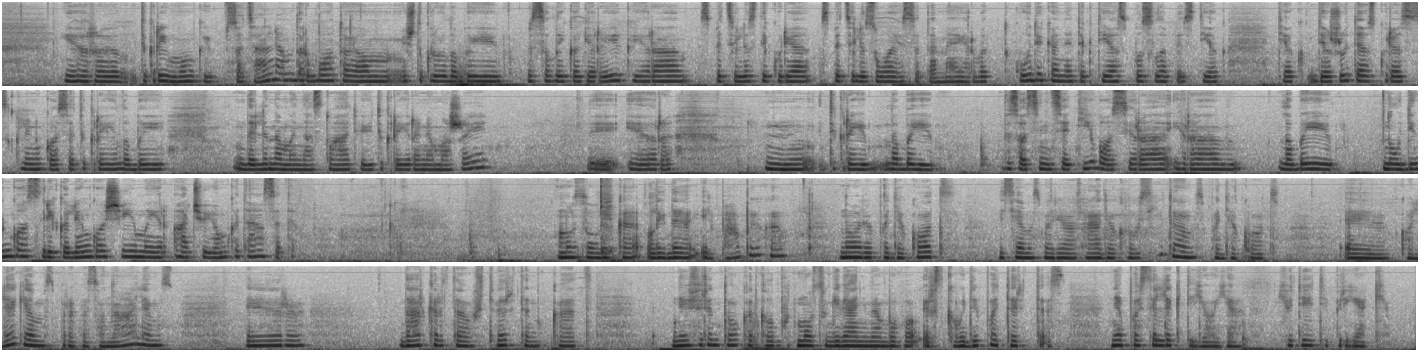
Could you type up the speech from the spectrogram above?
Ir tikrai mums kaip socialiniam darbuotojom iš tikrųjų labai visą laiką gerai, kai yra specialistai, kurie specializuojasi tame. Ir vat, kūdikio netekties puslapis tiek tiek dėžutės, kurias klinikose tikrai labai dalinama, nes tuo atveju tikrai yra nemažai. Ir m, mm, tikrai labai visos iniciatyvos yra, yra labai naudingos, reikalingos šeimai ir ačiū Jums, kad esate. Mūsų laika, laida į pabaigą. Noriu padėkoti visiems Marijos radio klausytojams, padėkoti E, kolegiams, profesionaliams ir dar kartą užtvirtint, kad nežiūrint to, kad galbūt mūsų gyvenime buvo ir skaudi patirtis, nepasilikti joje, judėti į priekį.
